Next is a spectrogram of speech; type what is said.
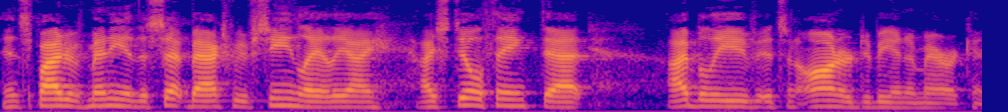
In spite of many of the setbacks we've seen lately, I, I still think that I believe it's an honor to be an American.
